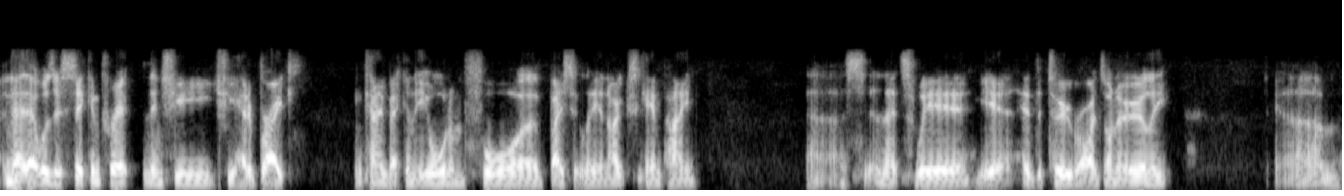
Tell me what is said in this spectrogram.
and that, that was her second prep. And then she, she had a break and came back in the autumn for basically an Oaks campaign. Uh, and that's where, yeah, had the two rides on her early um,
